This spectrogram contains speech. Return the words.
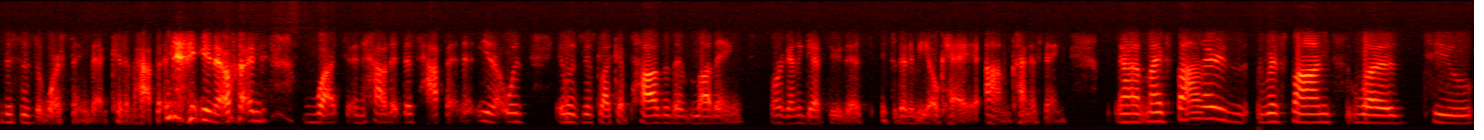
this is the worst thing that could have happened, you know, and what and how did this happen? And, you know, it was, it was just like a positive, loving, we're going to get through this. It's going to be okay, um, kind of thing. Uh, my father's response was to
